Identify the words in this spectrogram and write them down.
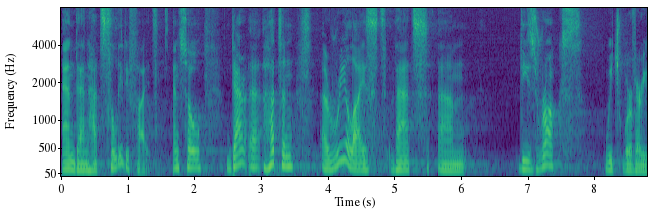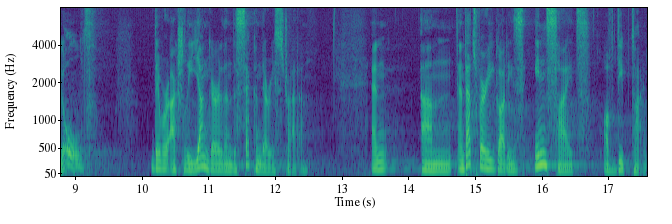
and then had solidified. And so Dar- uh, Hutton uh, realized that um, these rocks, which were very old, they were actually younger than the secondary strata. And, um, and that's where he got his insight of deep time.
